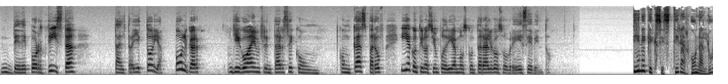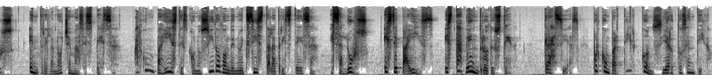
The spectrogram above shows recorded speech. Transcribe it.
de deportista tal trayectoria. Polgar llegó a enfrentarse con con Kasparov y a continuación podríamos contar algo sobre ese evento. Tiene que existir alguna luz entre la noche más espesa, algún país desconocido donde no exista la tristeza. Esa luz, ese país, está dentro de usted. Gracias por compartir con cierto sentido.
